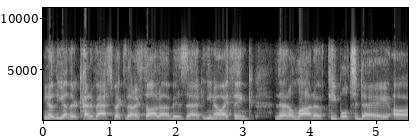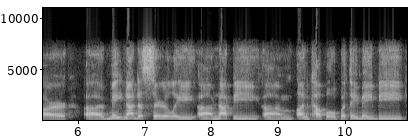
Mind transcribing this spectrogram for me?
You know, the other kind of aspect that I thought of is that, you know, I think that a lot of people today are uh, may not necessarily um, not be um, uncoupled, but they may be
